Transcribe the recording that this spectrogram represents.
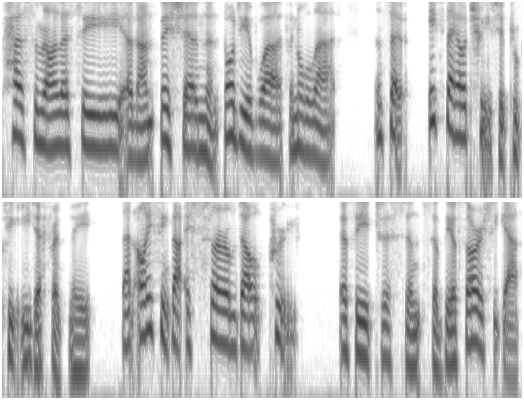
personality and ambition and body of work and all that. And so if they are treated completely differently, then I think that is summed out proof of the existence of the authority gap.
